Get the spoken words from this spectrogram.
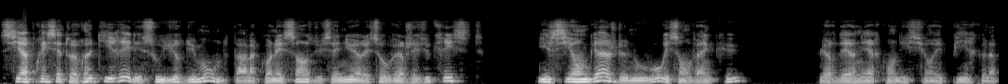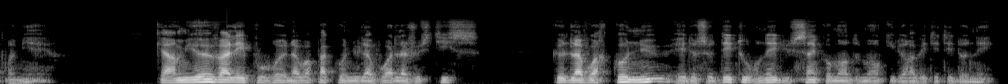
si après s'être retirés des souillures du monde par la connaissance du Seigneur et Sauveur Jésus-Christ, ils s'y engagent de nouveau et sont vaincus, leur dernière condition est pire que la première. Car mieux valait pour eux n'avoir pas connu la voie de la justice que de l'avoir connue et de se détourner du saint commandement qui leur avait été donné.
